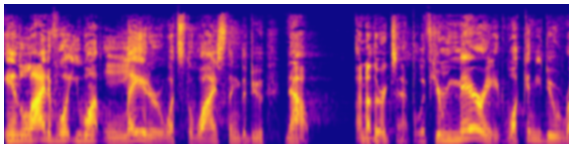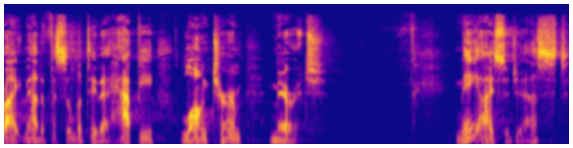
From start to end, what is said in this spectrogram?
In light of what you want later, what's the wise thing to do now? Another example if you're married, what can you do right now to facilitate a happy long term marriage? May I suggest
